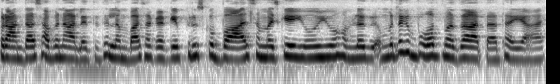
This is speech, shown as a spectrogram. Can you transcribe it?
परांदा सा बना लेते थे, लंबा सा करके, फिर उसको बाल समझ के यूँ यूँ हम लोग मतलब बहुत मज़ा आता था यार।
